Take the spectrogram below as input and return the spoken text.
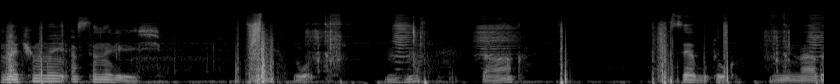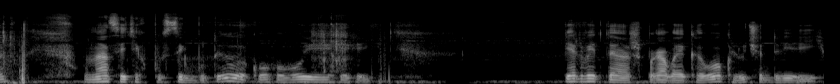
на чем мы остановились? Вот. Угу. Так. Пустая бутылка. Не надо. У нас этих пустых бутылок ого и. Первый этаж, правое крыло, ключ от дверей.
